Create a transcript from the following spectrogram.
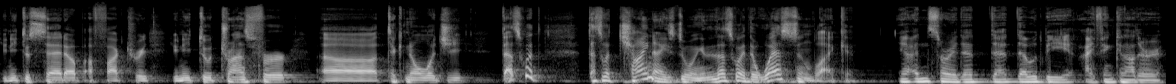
you need to set up a factory, you need to transfer uh, technology. That's what that's what China is doing, and that's why the West don't like it. Yeah, and sorry, that that that would be, I think, another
